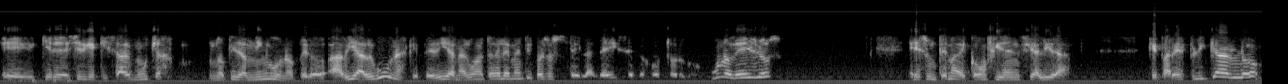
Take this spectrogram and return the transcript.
eh, quiere decir que quizás muchas no pidan ninguno, pero había algunas que pedían algún otro elemento y por eso la ley se los otorgó. Uno de ellos es un tema de confidencialidad, que para explicarlo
